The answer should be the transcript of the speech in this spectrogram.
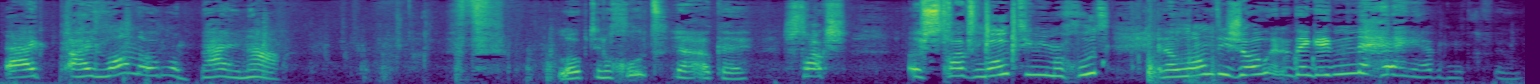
Hij, hij landde ook nog bijna. Loopt hij nog goed? Ja, oké. Straks, eh, straks loopt hij niet meer goed. En dan landt hij zo. En dan denk ik, nee, heb ik niet gefilmd.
